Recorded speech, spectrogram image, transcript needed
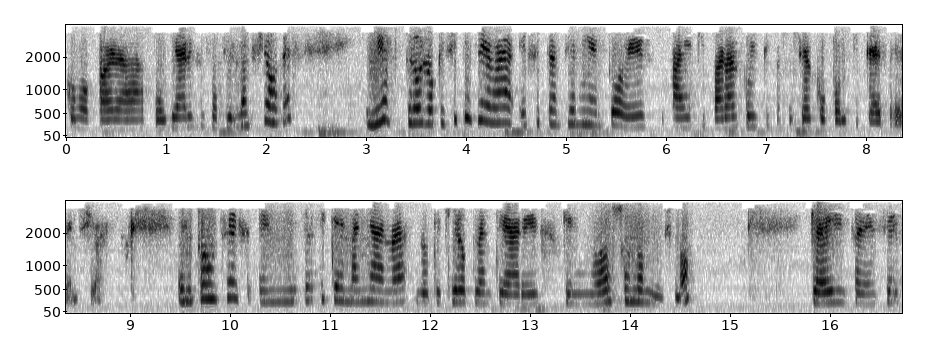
como para apoyar esas afirmaciones, y pero lo que sí te lleva ese planteamiento es a equiparar política social con política de prevención. Entonces, en mi plática de mañana, lo que quiero plantear es que no son lo mismo, que hay diferencias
